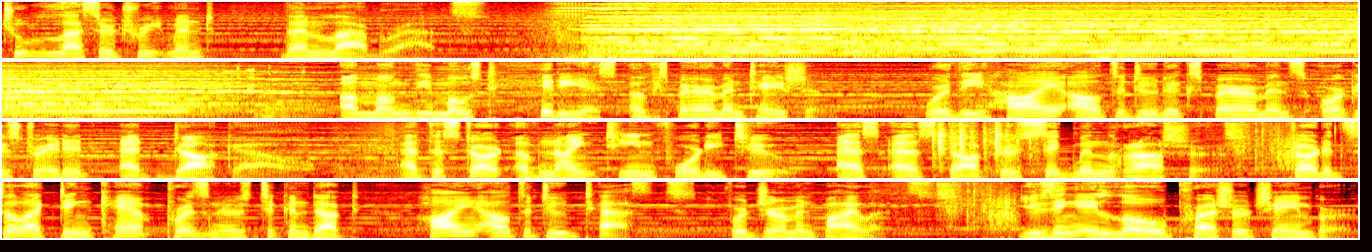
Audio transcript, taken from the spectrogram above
to lesser treatment than lab rats. Among the most hideous of experimentation were the high altitude experiments orchestrated at Dachau. At the start of 1942, SS Dr. Sigmund Rascher started selecting camp prisoners to conduct high altitude tests for German pilots. Using a low pressure chamber,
